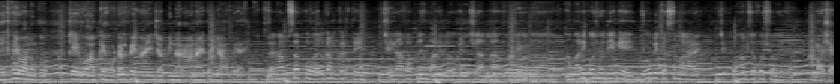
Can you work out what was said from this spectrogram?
देखने वालों को कि वो आपके होटल पे आए जब भी नारायण आए तो यहाँ पे आए? सर हम सबको वेलकम करते हैं। जी। आप अपने हमारे लोग इंशाल्लाह। और हमारी कोशिश होती है कि जो भी कस्टमर आए वो हमसे खुश हो गए माशा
